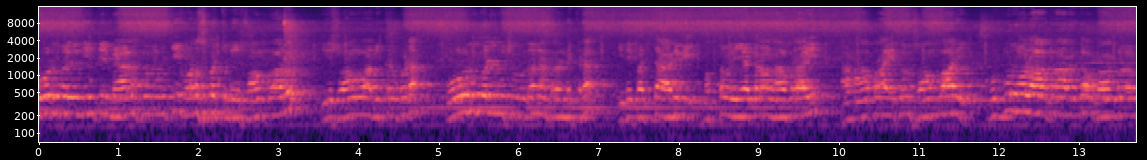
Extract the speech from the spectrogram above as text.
ఓరుగల్లి నుంచి మేళకు నుంచి వలసపెట్టుడు ఈ స్వామివారు ఈ స్వామివారు ఇక్కడ కూడా ఓరుగల్లు చూడని అంటారండి ఇక్కడ. ఇది పెద్ద అడవి. మొత్తం ఈ ఎకరాల నాపరాయి. ఆ నాపరాయితో స్వామివారి ముగ్గురోల ఆకారంగా ఒక అంగుళం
